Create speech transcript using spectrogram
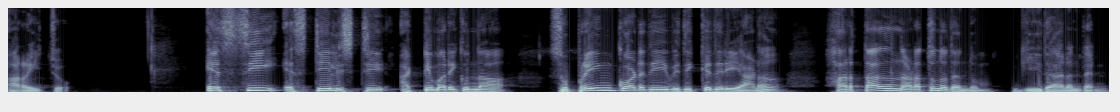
അറിയിച്ചു. S C S T list അട്ടിമറിക്കുന്ന സുപ്രീം കോടതി വിധിക്കെതിരെയാണ് ഹർത്താൽ നടത്തുന്നതെന്നും ഗീതാനന്ദൻ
